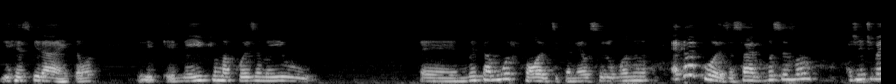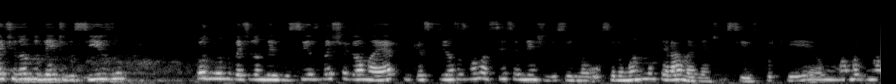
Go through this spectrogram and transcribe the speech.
de respirar. Então, ele é meio que uma coisa meio é, metamorfósica, né? O ser humano é aquela coisa, sabe? Vocês vão, a gente vai tirando o dente do siso, todo mundo vai tirando dente do siso, vai chegar uma época que as crianças vão nascer sem dente do siso, o ser humano não terá mais dente do siso, porque é uma, uma.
